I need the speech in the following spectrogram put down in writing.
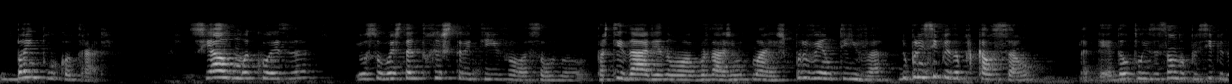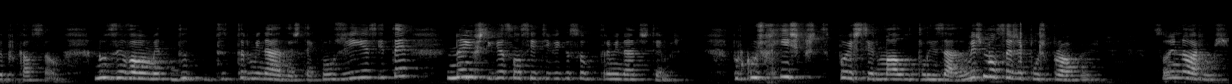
Bem pelo contrário. Se há alguma coisa, eu sou bastante restritiva, ou sou partidária de uma abordagem muito mais preventiva do princípio da precaução, até da utilização do princípio da precaução no desenvolvimento de determinadas tecnologias e até na investigação científica sobre determinados temas. Porque os riscos de depois ser mal utilizada, mesmo não seja pelos próprios, são enormes.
